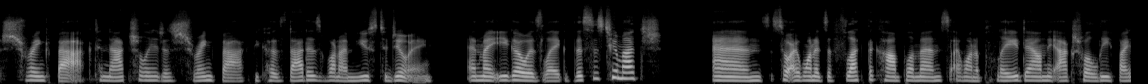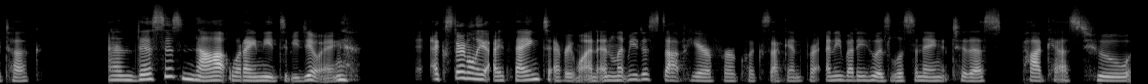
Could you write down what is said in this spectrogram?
shrink back, to naturally just shrink back because that is what I'm used to doing. And my ego is like, this is too much. And so I want to deflect the compliments. I want to play down the actual leap I took. And this is not what I need to be doing. Externally, I thanked everyone. And let me just stop here for a quick second for anybody who is listening to this podcast who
